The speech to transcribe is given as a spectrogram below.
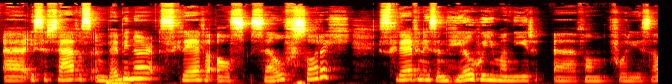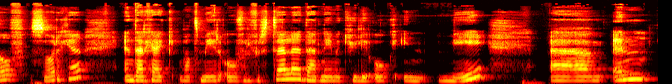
uh, is er s'avonds een webinar Schrijven als zelfzorg. Schrijven is een heel goede manier van voor jezelf zorgen. En daar ga ik wat meer over vertellen. Daar neem ik jullie ook in mee. Um, en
